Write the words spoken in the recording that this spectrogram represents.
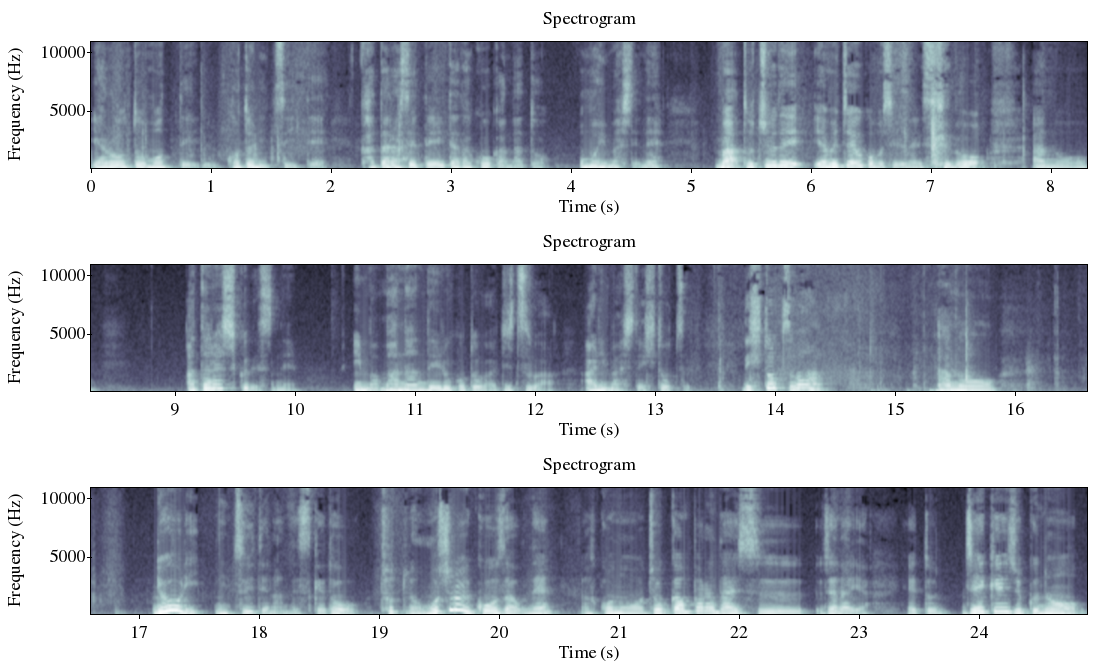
やろうと思っていることについて語らせていただこうかなと思いましてねまあ途中でやめちゃうかもしれないですけど あの新しくですね今学んでいることが実はありまして一つ。で一つはあの料理についてなんですけどちょっと面白い講座をねこの直感パラダイスじゃないや、えっと、JK 塾の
